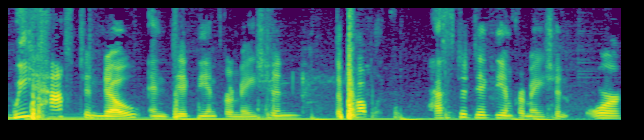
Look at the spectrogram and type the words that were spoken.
we have to know and dig the information. The public has to dig the information or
